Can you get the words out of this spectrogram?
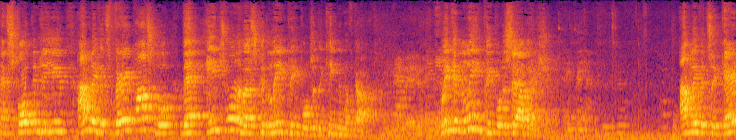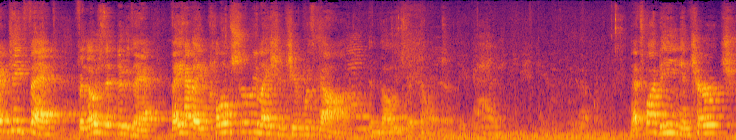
and spoken to you, I believe it's very possible that each one of us could lead people to the kingdom of God. Amen. We can lead people to salvation. Amen. I believe it's a guaranteed fact for those that do that they have a closer relationship with God than those that don't. That's why being in church,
